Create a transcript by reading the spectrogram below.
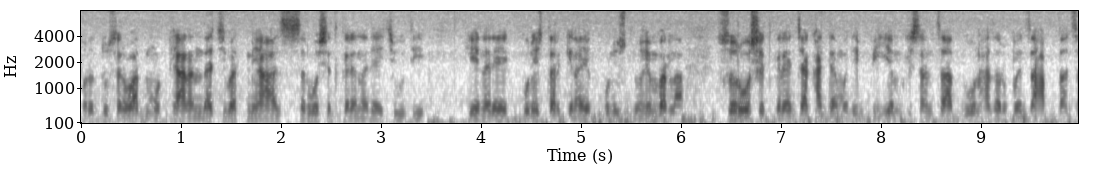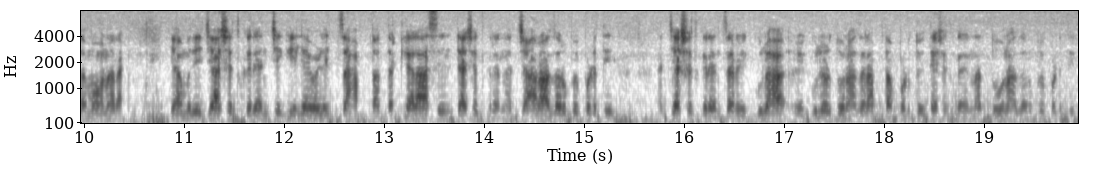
परंतु सर्वात मोठी आनंदाची बातमी आज सर्व शेतकऱ्यांना द्यायची होती की येणाऱ्या एकोणीस तारखेला एकोणीस नोव्हेंबरला सर्व शेतकऱ्यांच्या खात्यामध्ये पी एम किसानचा दोन हजार रुपयाचा हप्ता जमा होणार आहे. यामध्ये ज्या शेतकऱ्यांचे गेल्या वेळेचा हप्ता तटलेला असेल त्या शेतकऱ्यांना चार हजार रुपये पडतील. ज्या शेतकऱ्यांचा रेग्युलर रेग्युलर दोन हजार हप्ता पडतो आहे त्या शेतकऱ्यांना दोन हजार रुपये पडतील.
